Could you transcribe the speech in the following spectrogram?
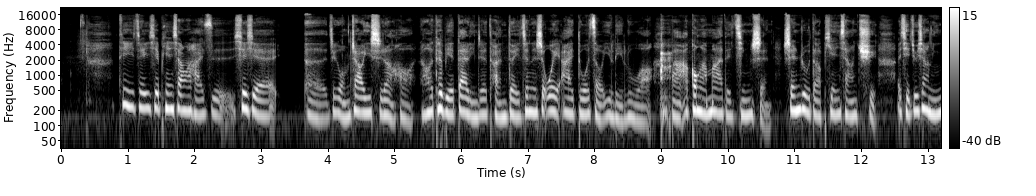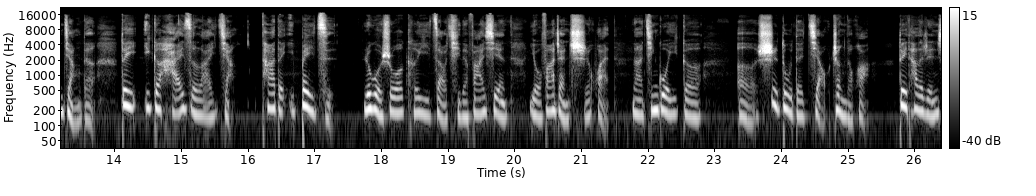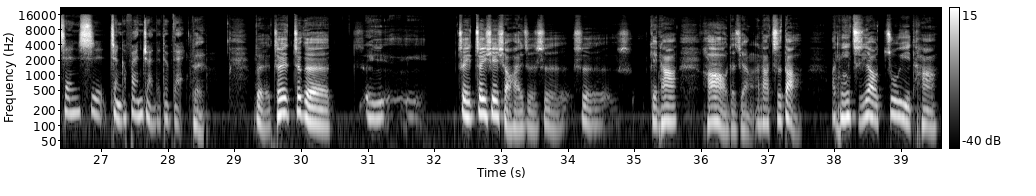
替这一些偏乡的孩子，谢谢呃，这个我们赵医师了哈，然后特别带领这个团队，真的是为爱多走一里路哦，把阿公阿妈的精神深入到偏乡去，而且就像您讲的，对一个孩子来讲，他的一辈子，如果说可以早期的发现有发展迟缓，那经过一个呃适度的矫正的话。对他的人生是整个翻转的，对不对？对，对，这这个，这这些小孩子是是给他好好的讲，让他知道啊，你只要注意他。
